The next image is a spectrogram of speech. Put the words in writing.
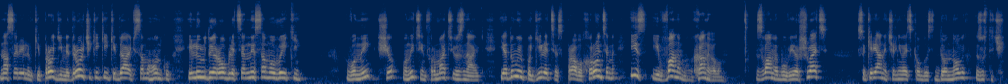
на Сирилівці, про дімедрольчик, який кидають в самогонку, і люди робляться несамовиті. Вони що? Вони цю інформацію знають. Я думаю, поділяться з правоохоронцями і з Іваном Гангалом. З вами був Ігор Швець, Сокиряни, Чернівецька область. До нових зустрічей!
